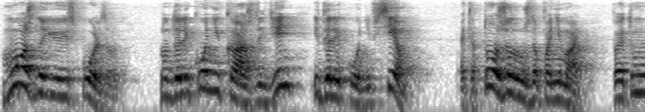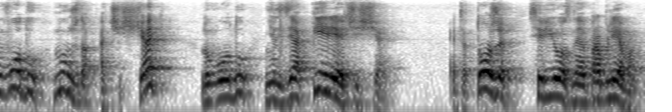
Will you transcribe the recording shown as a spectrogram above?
Можно ее использовать. Но далеко не каждый день и далеко не всем. Это тоже нужно понимать. Поэтому воду нужно очищать. Но воду нельзя переочищать. Это тоже серьезная проблема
